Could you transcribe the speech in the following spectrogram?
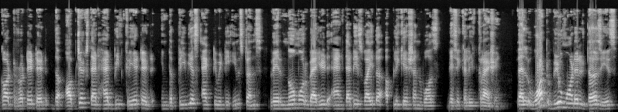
got rotated, the objects that had been created in the previous activity instance were no more valid and that is why the application was basically crashing. Well, what view model does is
